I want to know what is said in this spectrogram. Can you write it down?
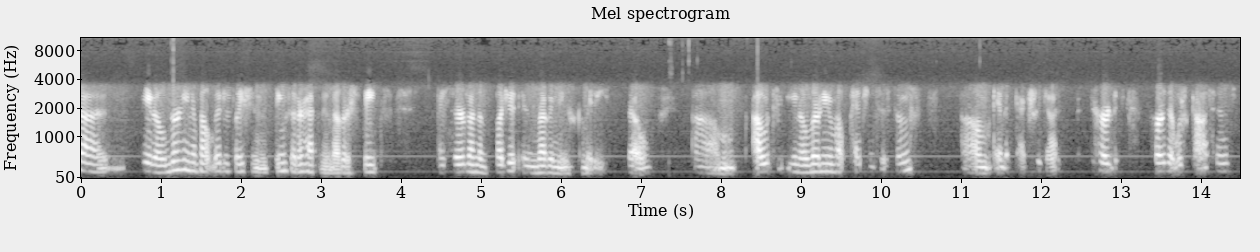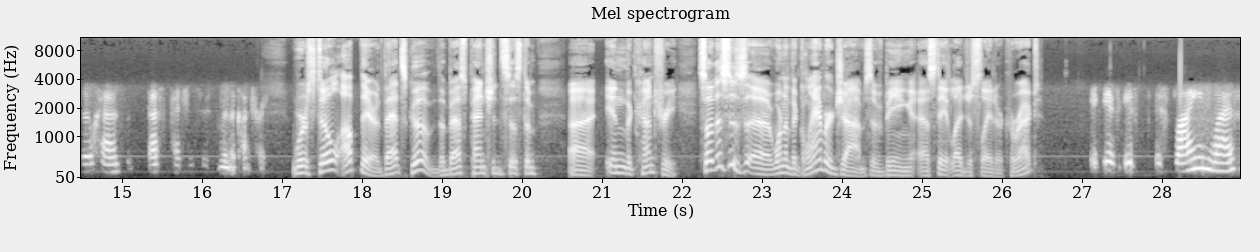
uh, you know, learning about legislation and things that are happening in other states. I serve on the Budget and Revenues Committee, so um, out, you know, learning about pension systems, um, and actually got heard heard that Wisconsin still has the best pension system in the country. We're still up there. That's good. The best pension system uh, in the country. So this is uh, one of the glamour jobs of being a state legislator, correct? If, if, if flying west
